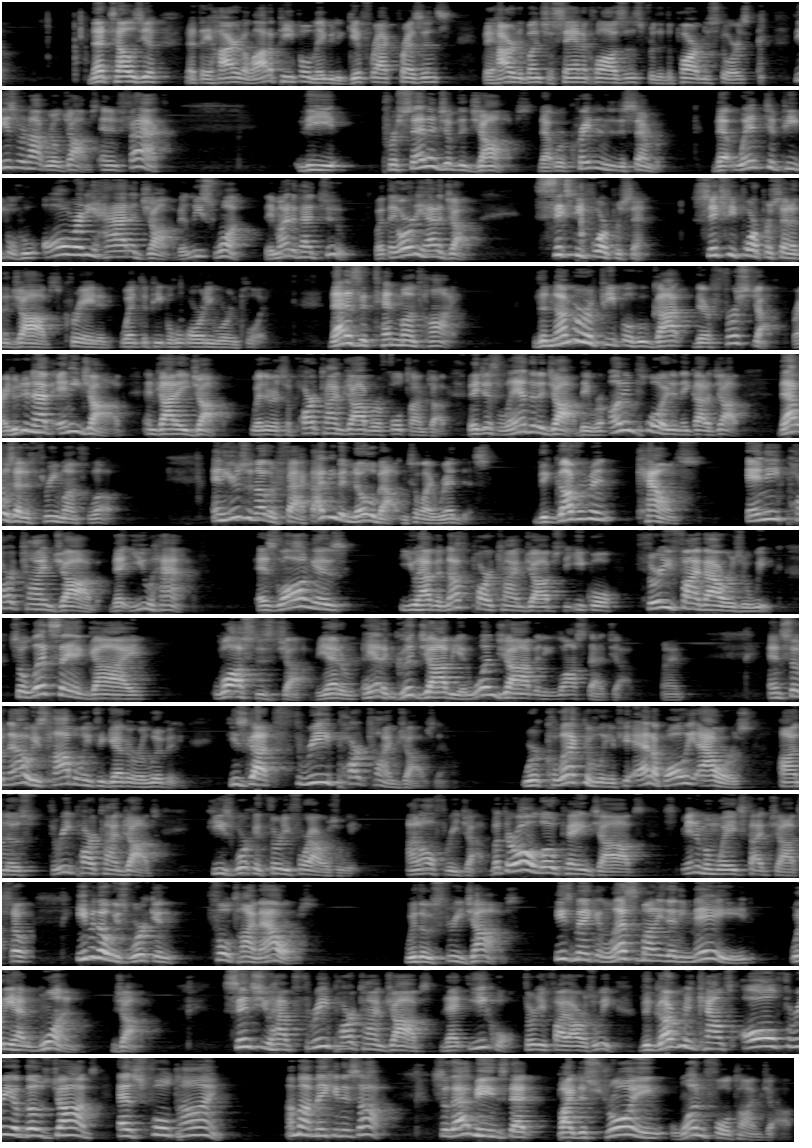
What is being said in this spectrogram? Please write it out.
That tells you that they hired a lot of people, maybe to gift wrap presents. They hired a bunch of Santa Clauses for the department stores. These were not real jobs. And in fact, the percentage of the jobs that were created in December that went to people who already had a job, at least one, they might have had two, but they already had a job, 64%. 64% of the jobs created went to people who already were employed. That is a 10 month high. The number of people who got their first job, right, who didn't have any job and got a job, whether it's a part time job or a full time job, they just landed a job. They were unemployed and they got a job. That was at a three month low. And here's another fact I didn't even know about until I read this. The government counts any part time job that you have as long as you have enough part time jobs to equal 35 hours a week. So let's say a guy lost his job. He had a he had a good job. He had one job and he lost that job, right? And so now he's hobbling together a living. He's got three part-time jobs now. Where collectively, if you add up all the hours on those three part-time jobs, he's working 34 hours a week on all three jobs. But they're all low-paying jobs, minimum wage type jobs. So even though he's working full-time hours with those three jobs, he's making less money than he made when he had one job. Since you have three part time jobs that equal 35 hours a week, the government counts all three of those jobs as full time. I'm not making this up. So that means that by destroying one full time job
